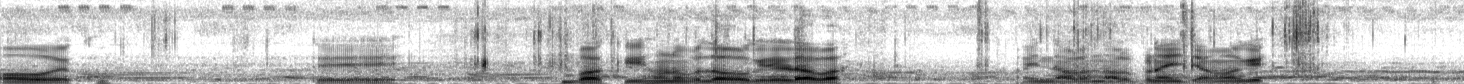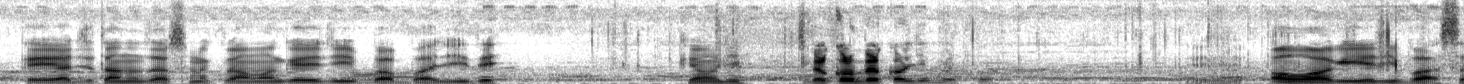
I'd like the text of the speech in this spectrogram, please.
ਉਹ ਵੇਖੋ। ਤੇ ਬਾਕੀ ਹੁਣ ਵਲੌਗ ਜਿਹੜਾ ਵਾ ਅਸੀਂ ਨਾਲੋਂ ਨਾਲ ਬਣਾਈ ਜਾਵਾਂਗੇ। ਤੇ ਅੱਜ ਤੁਹਾਨੂੰ ਦਰਸ਼ਨ ਕਰਾਵਾਂਗੇ ਜੀ ਬਾਬਾ ਜੀ ਦੇ। ਕਿਉਂ ਜੀ? ਬਿਲਕੁਲ ਬਿਲਕੁਲ ਜੀ ਬਿਲਕੁਲ। ਤੇ ਆਓ ਆ ਗਈ ਹੈ ਜੀ ਬੱਸ।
